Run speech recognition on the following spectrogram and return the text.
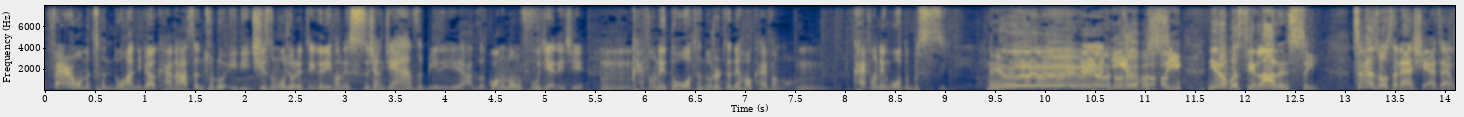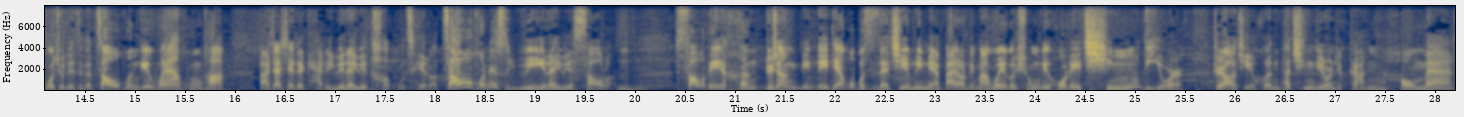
反而我们成都哈，你不要看到它身处内地，其实我觉得这个地方的思想简直比那些啥子广东、福建那些，嗯开放的多。成都这儿真的好开放哦，嗯，开放的我都不适应。哎呦呦呦呦呦呦 呦！你都不适应，你都不适应，哪能适应？只能说是呢，现在我觉得这个早婚跟晚婚哈，大家现在看得越来越透彻了。早婚的是越来越少了，嗯，少得很。就像你那天我不是在节目里面摆了的嘛，我有个兄弟伙的亲弟娃儿这要结婚，他亲弟娃儿就刚好满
